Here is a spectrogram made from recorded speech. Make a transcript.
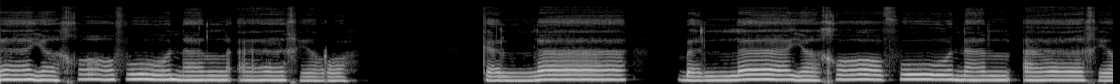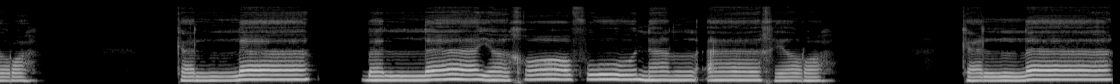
لا يخافون الآخرة. كلا بل لا يخافون الآخرة. كلا بل لا يخافون الآخرة. كلا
